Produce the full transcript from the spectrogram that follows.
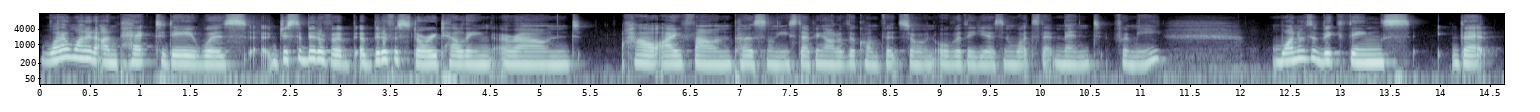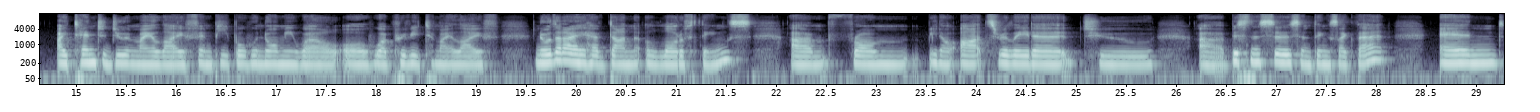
What I wanted to unpack today was just a bit of a, a bit of a storytelling around how I found personally stepping out of the comfort zone over the years and what's that meant for me. One of the big things that I tend to do in my life, and people who know me well or who are privy to my life know that I have done a lot of things um, from, you know, arts related to uh, businesses and things like that. And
